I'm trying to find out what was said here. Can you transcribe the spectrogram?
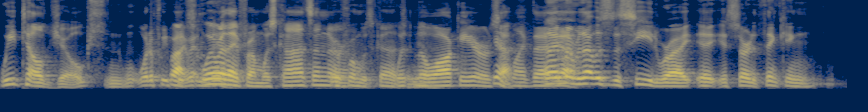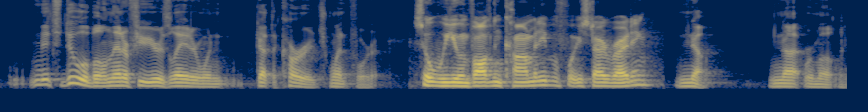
we tell jokes, and what if we right, where were they from? Wisconsin or We're from Wisconsin, with yeah. Milwaukee or yeah. something like that? And I yeah. remember that was the seed where I, I started thinking it's doable, and then a few years later, when got the courage, went for it. So, were you involved in comedy before you started writing? No, not remotely.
